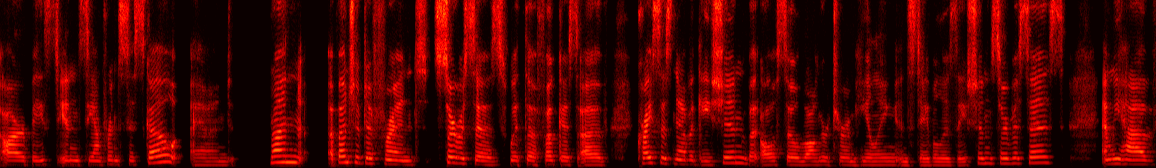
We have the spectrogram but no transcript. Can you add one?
are based in San Francisco and run a bunch of different services with the focus of crisis navigation, but also longer term healing and stabilization services. And we have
